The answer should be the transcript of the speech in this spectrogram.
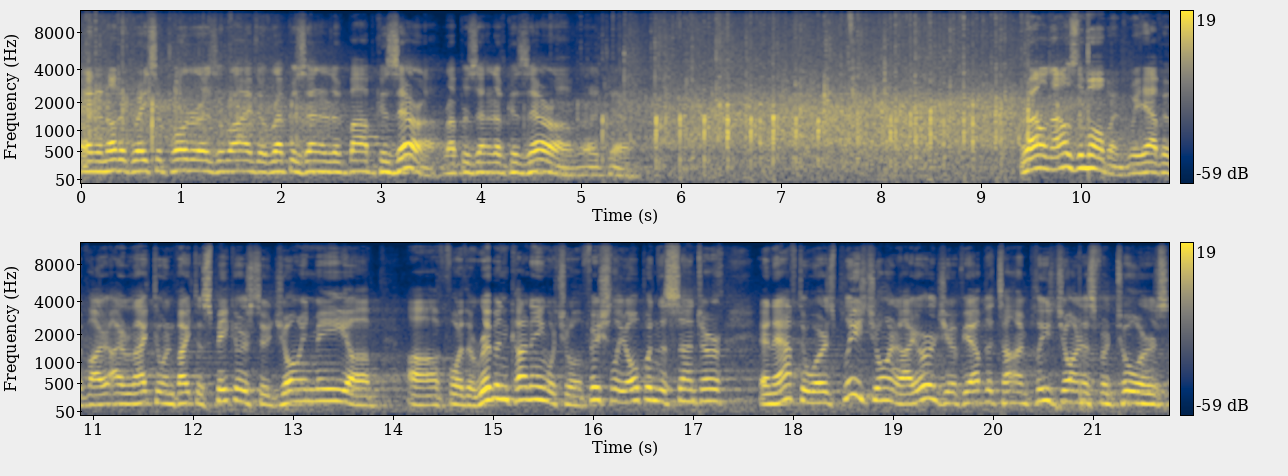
And another great supporter has arrived, uh, Representative Bob Koczera. Representative Koczera, right there. Well, now's the moment. We have, I would like to invite the speakers to join me uh, uh, for the ribbon cutting, which will officially open the center. And afterwards, please join, I urge you, if you have the time, please join us for tours.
